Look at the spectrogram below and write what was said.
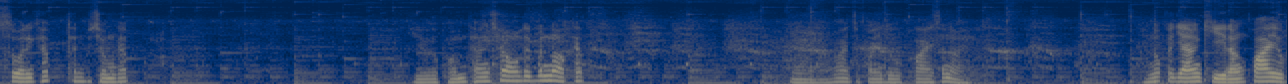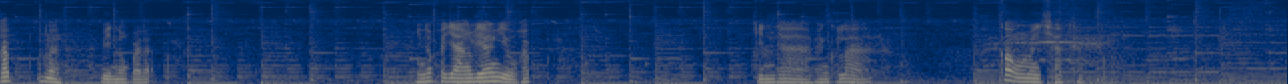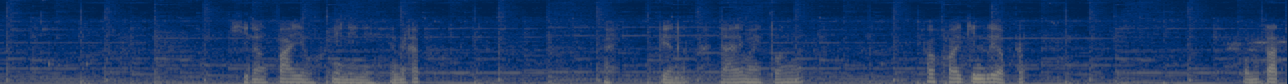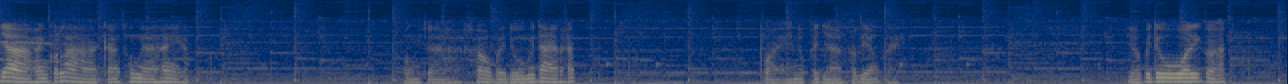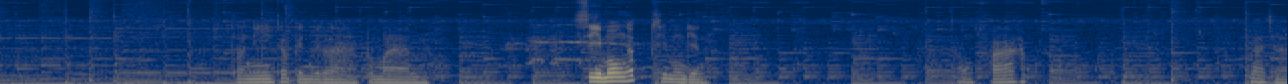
สวัสดีครับท่านผู้ชมครับ อยู่กับผมทางช่องเลือดบ้านนอกครับ ว่าจะไปดูควายซะหน่อย นกกระยางขี่หลังควายอยู่ครับนั่นบินลงไปแล้วมีนกกระยางเลี้ยงอยู่ครับ กินหญ้าแพงโกล่ากล้องไม่ชัดครับ ขี่หลังควายอยู่ นี่นี่นี่เห็นไหมครับ เปลี่ยนละย้ายมาตัวนึงละเขาคอยกินเหลือบครับ ผมตัดหญ้าแพงโกล่ากลางทุ่งนาให้ครับ คงจะเข้าไปดูไม่ได้แล้วครับ ปล่อยให้นกกระยางเขาเลี้ยงไป เดี๋ยวไปดูวัวดีกว่าครับ ตอนนี้ก็เป็นเวลาประมาณ สี่โมงครับสี่โมงเย็นท้องฟ้าครับ น่าจะ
